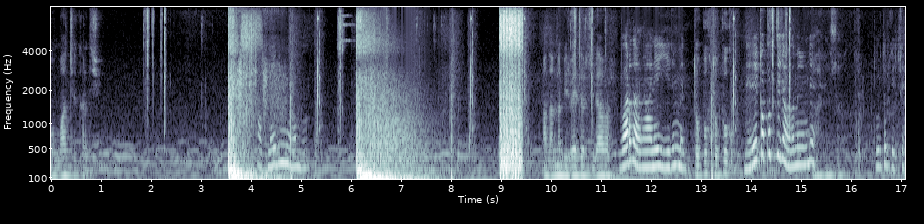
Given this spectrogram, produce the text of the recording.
Bomba atacak kardeşim. Atmayı bilmiyor lan bu. Adamda 1v4 silah var. Var da naneyi yedim ben. Topuk topuk. Nereye topuklayacağım adam önümde. Ay ben sağ. Dur dur bekle.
